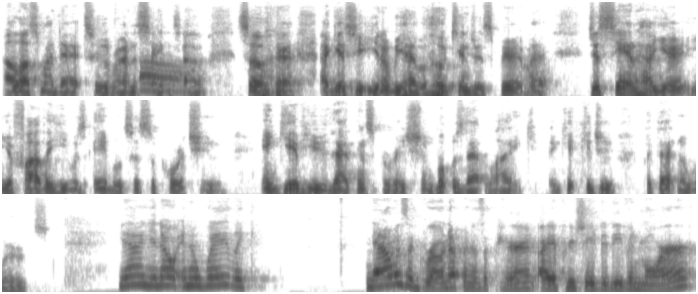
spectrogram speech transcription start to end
I lost my dad too. Around the same oh. time, so I guess you you know we have a little kindred spirit. But just seeing how your your father he was able to support you and give you that inspiration, what was that like? Could, could you put that into words? Yeah, you know, in a way, like now as a grown up and as a parent i appreciate it even more.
